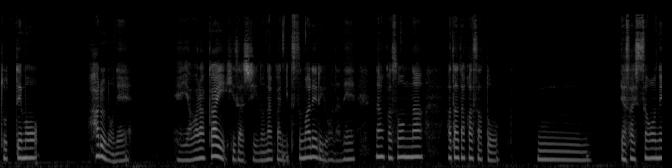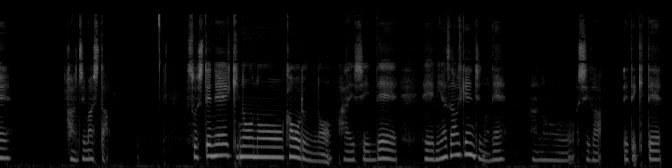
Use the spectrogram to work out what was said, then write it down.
とっても春のね、えー、柔らかい日差しの中に包まれるようなねなんかそんな温かさとうーん優しさをね感じました。そしてね昨日のカオルンの配信でえー、宮沢賢治のね、あのー、詩が出てきて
